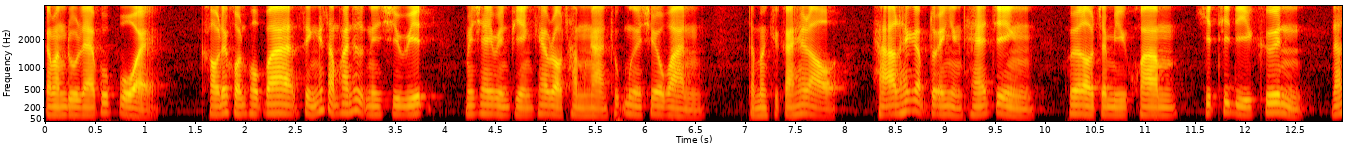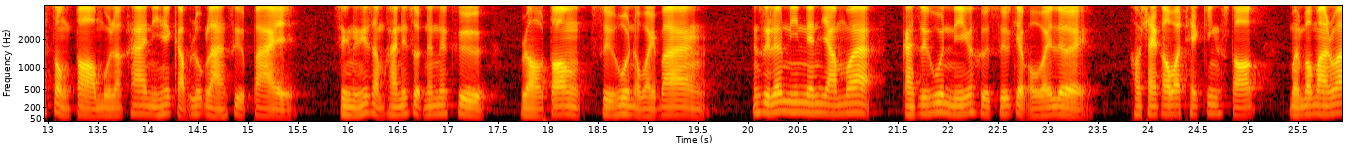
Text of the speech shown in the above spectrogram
กำลังดูแลผู้ป่วย เขาได้ค้นพบว่าสิ่งที่สำคัญที่สุดในชีวิต ไม่ใช่เป็นเพียงแค่เราทำงานทุกเมื่อเชื่อวัน แต่มันคือการให้เรา หาอะไรให้กับตัวเองอย่างแท้จริง เพื่อเราจะมีความคิดที่ดีขึ้น และส่งต่อมูลค่านี้ให้กับลูกหลานสืบไป สิ่งหนึ่งที่สำคัญที่สุดนั่นก็คือ เราต้องซื้อหุ้นเอาไว้บ้าง หนังสือเล่มนี้เน้นย้ำว่าการซื้อหุ้นนี้ก็คือซื้อเก็บเอาไว้เลย เขาใช้คาว่า taking stock เหมือนประมาณว่า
